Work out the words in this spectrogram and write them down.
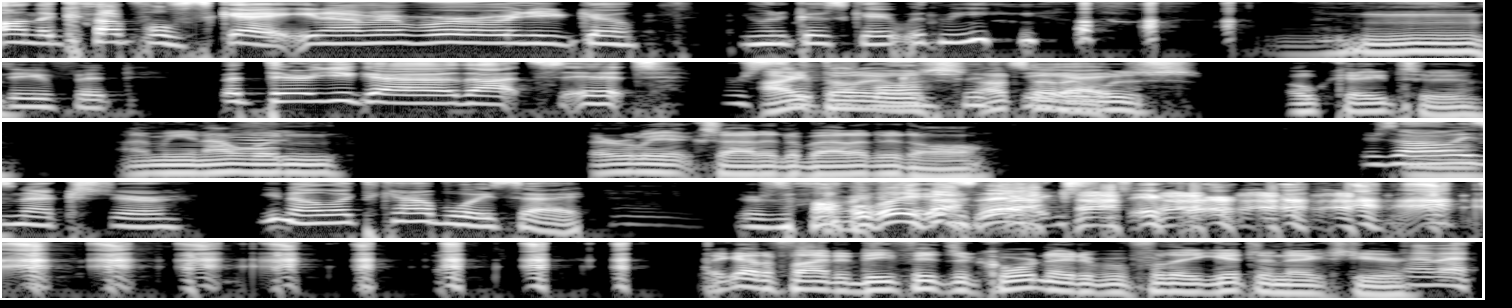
on the couple skate. You know, I remember when you'd go, "You want to go skate with me?" Mhm. Stupid. But there you go. That's it for Super I thought it Bowl was. I thought it was okay too. I mean, I wasn't thoroughly excited about it at all. There's always next year. You know, like the Cowboys say. There's always next year. They got to find a defensive coordinator before they get to next year. And,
